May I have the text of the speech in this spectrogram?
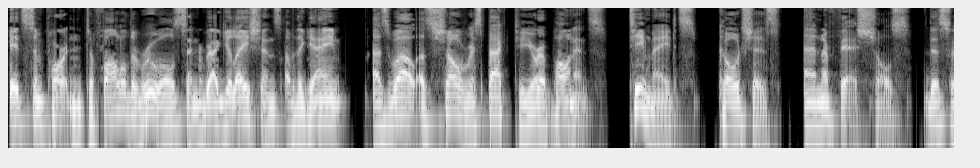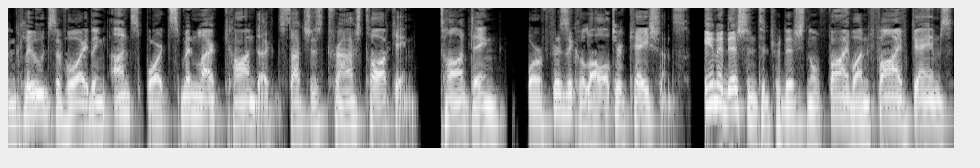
It's important to follow the rules and regulations of the game, as well as show respect to your opponents, teammates, coaches, and officials. This includes avoiding unsportsmanlike conduct such as trash talking, taunting, or physical altercations. In addition to traditional 5-on-5 games,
